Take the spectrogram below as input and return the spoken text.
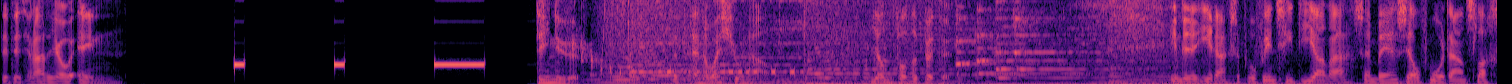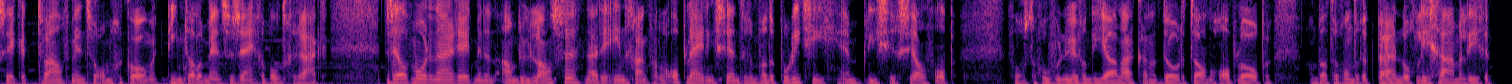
Dit is Radio 1. 10 uur. Het NOS-journaal. Jan van der Putten. In de Iraakse provincie Diyala zijn bij een zelfmoordaanslag zeker twaalf mensen omgekomen. Tientallen mensen zijn gewond geraakt. De zelfmoordenaar reed met een ambulance naar de ingang van een opleidingscentrum van de politie en blies zichzelf op. Volgens de gouverneur van Diyala kan het dodental nog oplopen, omdat er onder het puin nog lichamen liggen.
